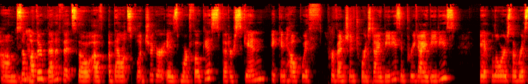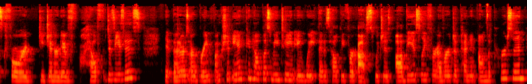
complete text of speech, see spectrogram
Um, some Mhm. other benefits, though, of a balanced blood sugar is more focus, better skin. It can help with prevention towards diabetes and prediabetes. It lowers the risk for degenerative health diseases. It betters our brain function and can help us maintain a weight that is healthy for us, which is obviously forever dependent on the person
